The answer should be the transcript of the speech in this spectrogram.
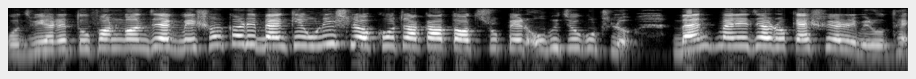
কোচবিহারের তুফানগঞ্জে এক বেসরকারি ব্যাংকে উনিশ লক্ষ টাকা তছরূপের অভিযোগ উঠল ব্যাংক ম্যানেজার ও ক্যাশিয়ারের বিরুদ্ধে।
